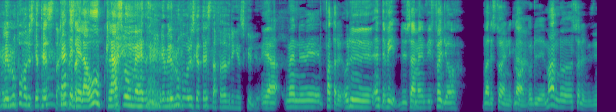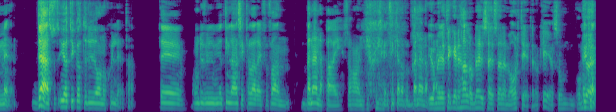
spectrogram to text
Eller det beror på vad du ska testa. kan och inte dela upp klassrummet! Ja men det beror på vad du ska testa för övningens skull ju. ja, men eh, fattar du? Och du inte vill. Du säger Mm. men vi följer vad det står i ditt lag och du är man då följer vi männen. Där så, jag tycker inte du har någon skyldighet här. Det, om du vill att din lärare ska kalla dig för fan bananapaj så har han ingen skyldighet att kalla för bananapaj. Jo men jag tänker det handlar om det du säger sådär med artigheten. Okej, alltså, om, om, Ja, jag,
